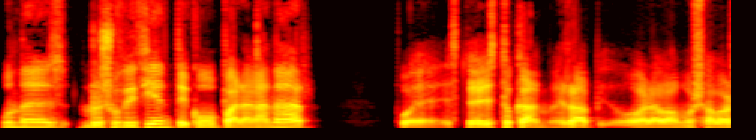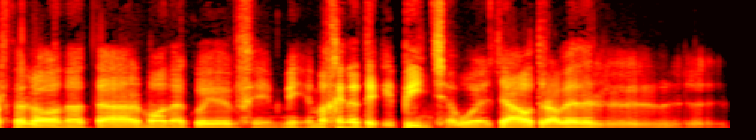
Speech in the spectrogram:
una es lo suficiente como para ganar, pues esto, esto cambia muy rápido. Ahora vamos a Barcelona, tal, Mónaco, y, en fin, imagínate que pincha, pues ya otra vez el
